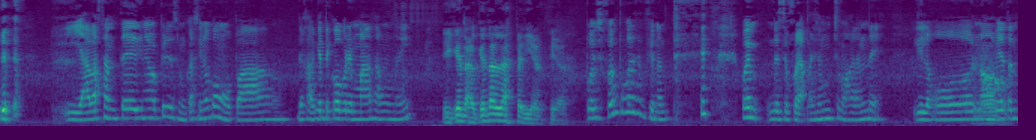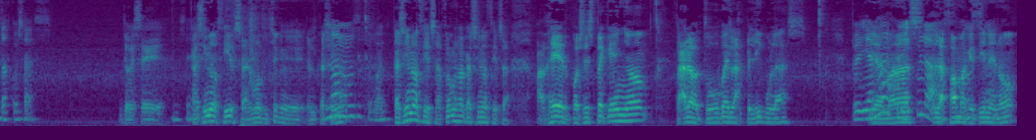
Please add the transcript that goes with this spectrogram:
y ya bastante dinero pierdes en un casino como para dejar que te cobren más aún ahí. ¿Y qué tal? ¿Qué tal la experiencia? Pues fue un poco decepcionante. bueno, desde fuera parece mucho más grande. Y luego no, No. había tantas cosas. Yo qué sé. No sé. Casino Cirsa. Hemos dicho que el casino... No, no hemos dicho cuál. Casino Cirsa. Fuimos al Casino Cirsa. A ver, pues es pequeño. Claro, tú ves las películas. Pero ya y no además películas. la fama no que sé. tiene, ¿no?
